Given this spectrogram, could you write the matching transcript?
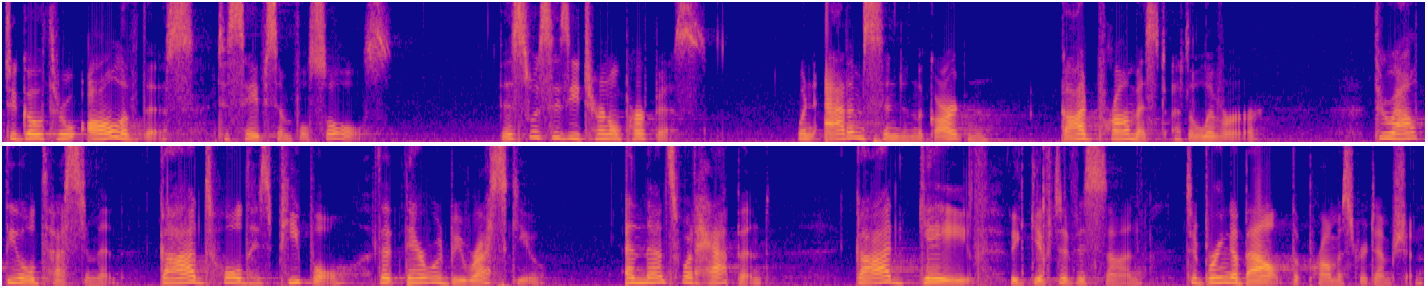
to go through all of this to save sinful souls. This was his eternal purpose. When Adam sinned in the garden, God promised a deliverer. Throughout the Old Testament, God told his people that there would be rescue. And that's what happened. God gave the gift of his Son to bring about the promised redemption.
